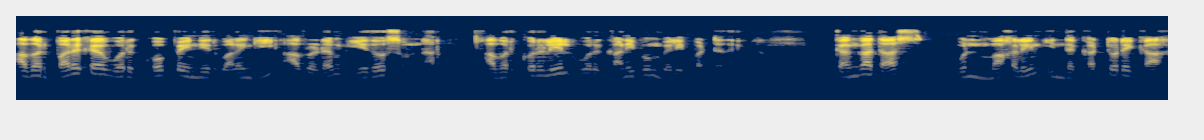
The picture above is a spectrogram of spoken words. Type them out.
அவர் பருக ஒரு கோப்பை நீர் வழங்கி அவரிடம் ஏதோ சொன்னார். அவர் குரலில் ஒரு கனிவும் வெளிப்பட்டது. கங்காதாஸ் உன் மகளின் இந்த கட்டுரைக்காக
